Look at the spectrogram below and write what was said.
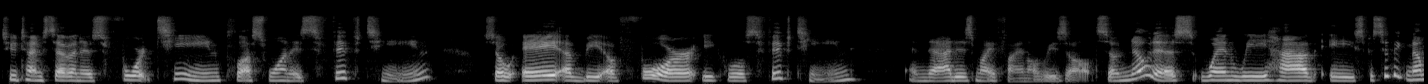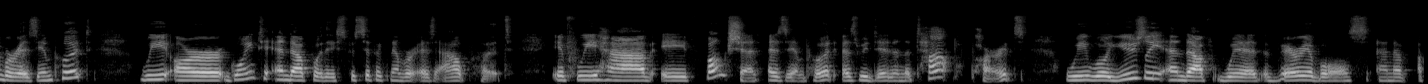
2 times 7 is 14, plus 1 is 15. So a of b of 4 equals 15, and that is my final result. So notice when we have a specific number as input, we are going to end up with a specific number as output. If we have a function as input, as we did in the top part, we will usually end up with variables and a, a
